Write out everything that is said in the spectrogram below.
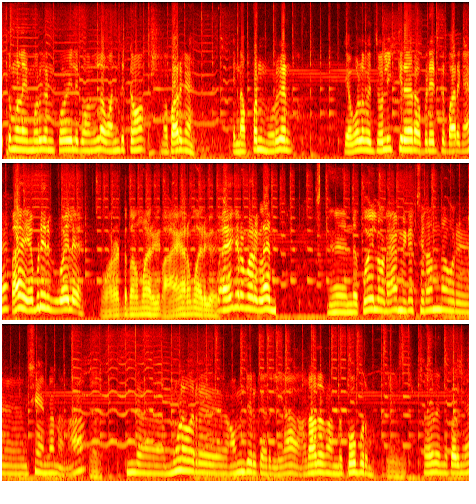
முத்துமலை முருகன் கோயிலுக்கு உள்ள வந்துட்டோம். இங்க பாருங்க என் அப்பன் முருகன் எவ்வளவு ஜொலிக்கிறார் அப்படின்ட்டு பாருங்க. எப்படி இருக்கு கோயில்? முரட்டுத்தனமா இருக்கு பயங்கரமா இருக்கு. பயங்கரமா இருக்குல்ல? இந்த கோயிலோட மிகச்சிறந்த ஒரு விஷயம் என்னன்னா. இந்த மூலவர் அமைஞ்சிருக்காரு இல்லையா? அதாவது அந்த கோபுரம். அதாவது இங்க பாருங்க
